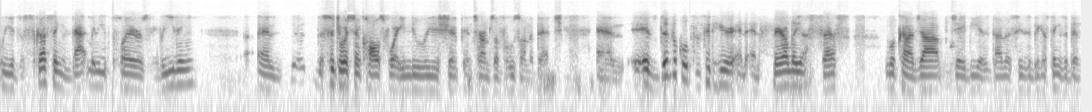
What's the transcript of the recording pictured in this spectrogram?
when you're discussing that many players leaving, and the situation calls for a new leadership in terms of who's on the bench. And it's difficult to sit here and, and fairly assess what kind of job JB has done this season because things have been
